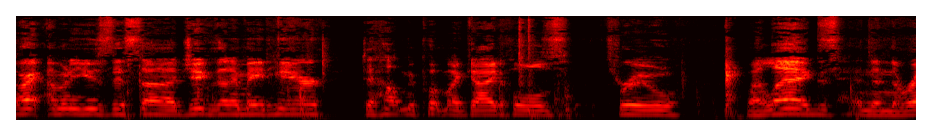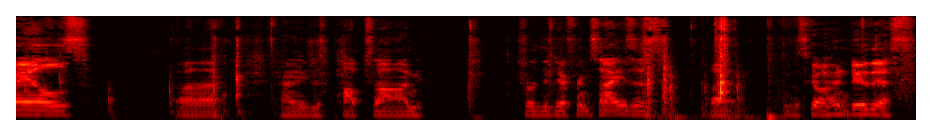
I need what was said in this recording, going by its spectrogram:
All right, I'm gonna use this uh, jig that I made here to help me put my guide holes through my legs and then the rails uh, kind of just pops on for the different sizes. But let's go ahead and do this.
